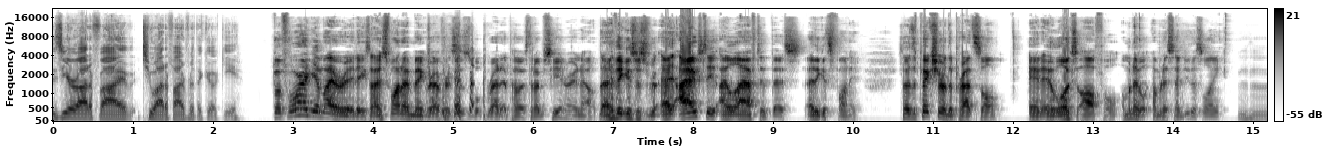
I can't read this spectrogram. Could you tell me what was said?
Zero out of five. Two out of five for the cookie. Before I get my ratings, I just want to make references to Reddit post that I'm seeing right now. That I think is just. I, I actually I laughed at this. I think it's funny. So it's a picture of the pretzel, and it looks awful. I'm gonna I'm gonna send you this link. Mm-hmm.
